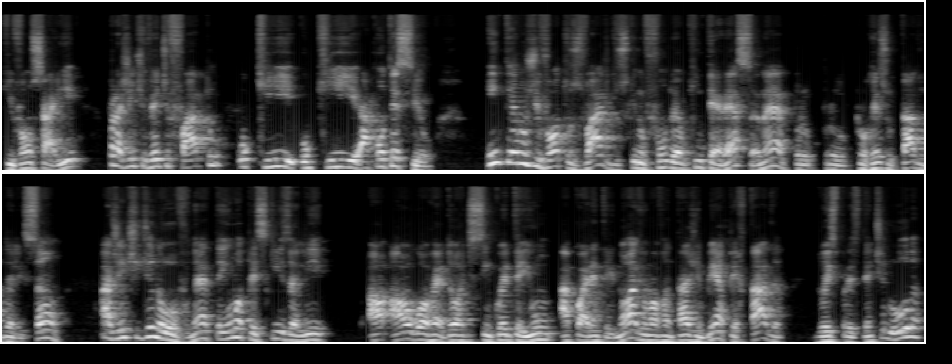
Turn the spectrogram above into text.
que vão sair para a gente ver de fato o que, o que aconteceu. Em termos de votos válidos, que no fundo é o que interessa né, para o resultado da eleição, a gente, de novo, né, tem uma pesquisa ali, algo ao redor de 51 a 49, uma vantagem bem apertada do ex-presidente Lula,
